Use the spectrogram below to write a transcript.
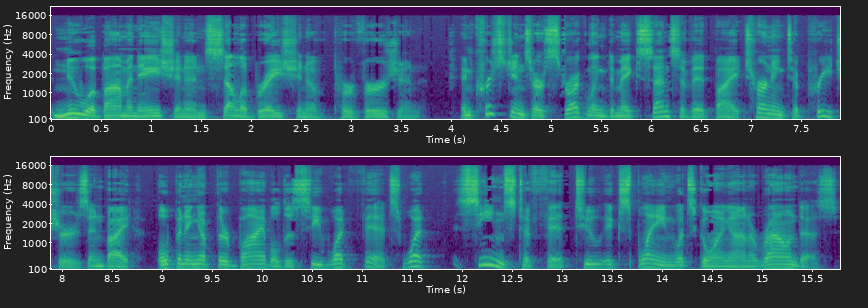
new abomination and celebration of perversion. And Christians are struggling to make sense of it by turning to preachers and by opening up their Bible to see what fits, what seems to fit to explain what's going on around us.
